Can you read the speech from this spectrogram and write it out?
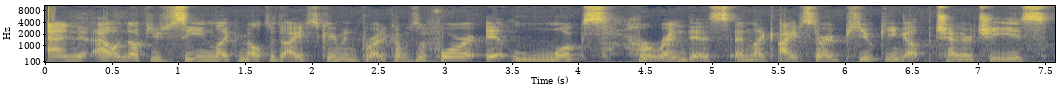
And I don't know if you've seen like melted ice cream and breadcrumbs before. It looks horrendous. And like I started puking up cheddar cheese.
